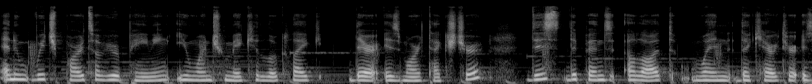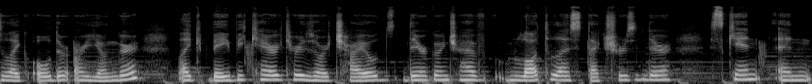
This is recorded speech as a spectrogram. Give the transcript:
and which parts of your painting you want to make it look like there is more texture. This depends a lot when the character is like older or younger, like baby characters or child, they're going to have a lot less textures in their skin, and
